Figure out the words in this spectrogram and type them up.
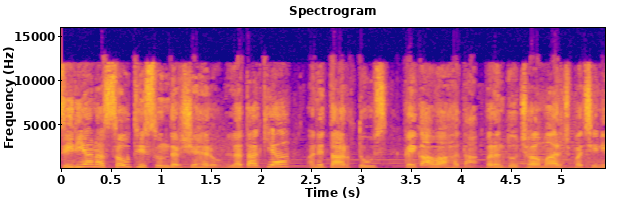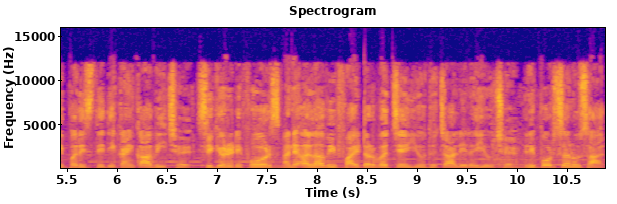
સિરિયાના સૌથી સુંદર શહેરો લતાકિયા અને તારતુસ કંઈક આવા હતા. પરંતુ છ માર્ચ પછીની પરિસ્થિતિ કંઈક આવી છે. સિક્યોરિટી ફોર્સ અને અલાવી ફાઇટર વચ્ચે યુદ્ધ ચાલી રહ્યું છે. રિપોર્ટ્સ અનુસાર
